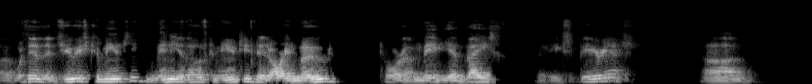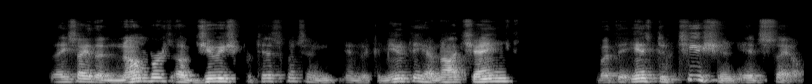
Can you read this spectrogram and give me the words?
Uh, within the Jewish community, many of those communities had already moved toward a media based experience. Uh, they say the numbers of Jewish participants in, in the community have not changed, but the institution itself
